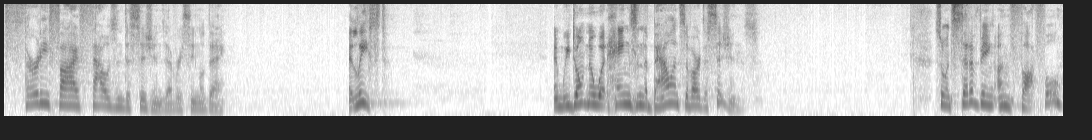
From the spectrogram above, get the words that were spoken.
35,000 decisions every single day, at least. And we don't know what hangs in the balance of our decisions. So instead of being unthoughtful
